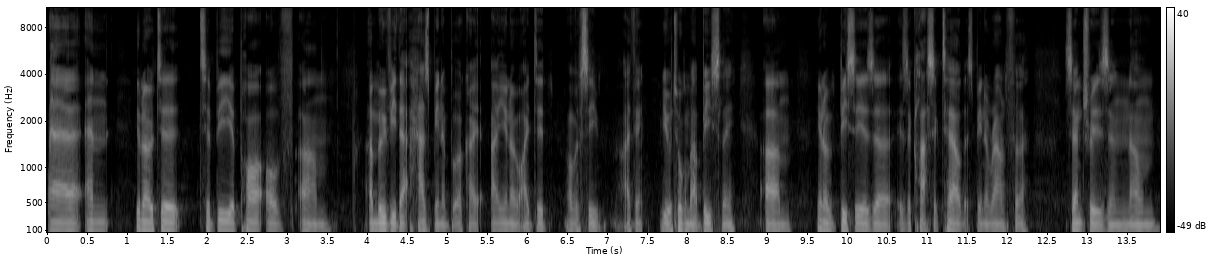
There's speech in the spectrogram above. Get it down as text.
uh, and you know, to to be a part of um, a movie that has been a book, I, I you know I did obviously. I think you were talking about Beastly. Um, you know, Beastly is a is a classic tale that's been around for centuries, and um,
